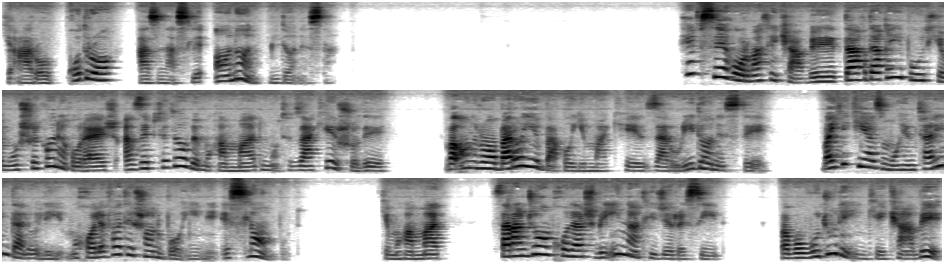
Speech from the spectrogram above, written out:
که اعراب خود را از نسل آنان می حفظ حرمت کعبه دغدغه‌ای بود که مشرکان قریش از ابتدا به محمد متذکر شده و آن را برای بقای مکه ضروری دانسته و یکی از مهمترین دلایل مخالفتشان با این اسلام بود که محمد سرانجام خودش به این نتیجه رسید و با وجود اینکه کعبه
